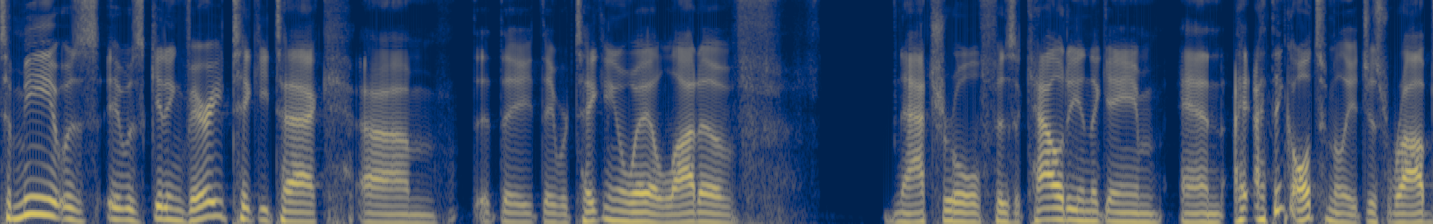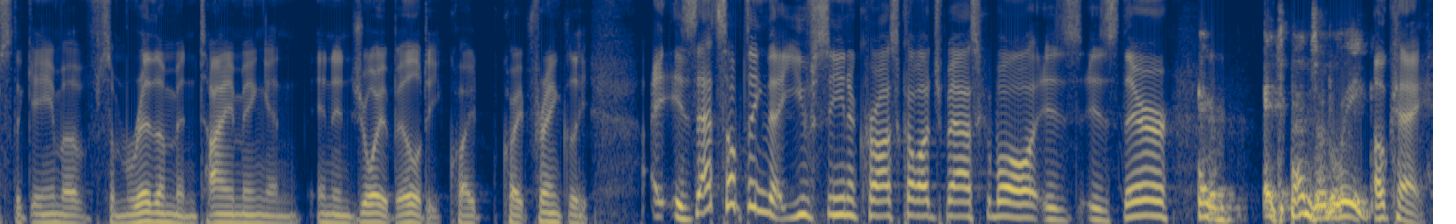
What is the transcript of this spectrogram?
to me it was it was getting very ticky tack. Um, they they were taking away a lot of natural physicality in the game, and I, I, think ultimately it just robs the game of some rhythm and timing and, and enjoyability. Quite quite frankly, is that something that you've seen across college basketball? Is is there? It, it depends on the league. Okay,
